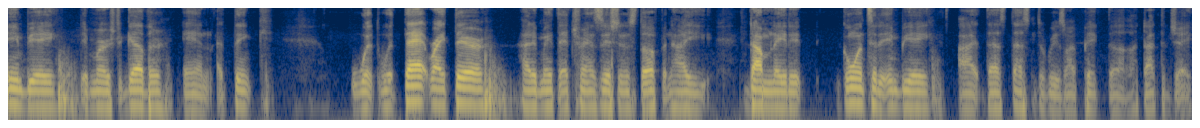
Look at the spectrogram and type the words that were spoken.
NBA. They merged together, and I think with with that right there, how they made that transition and stuff, and how he dominated going to the NBA. I that's that's the reason I picked uh, Dr. J.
